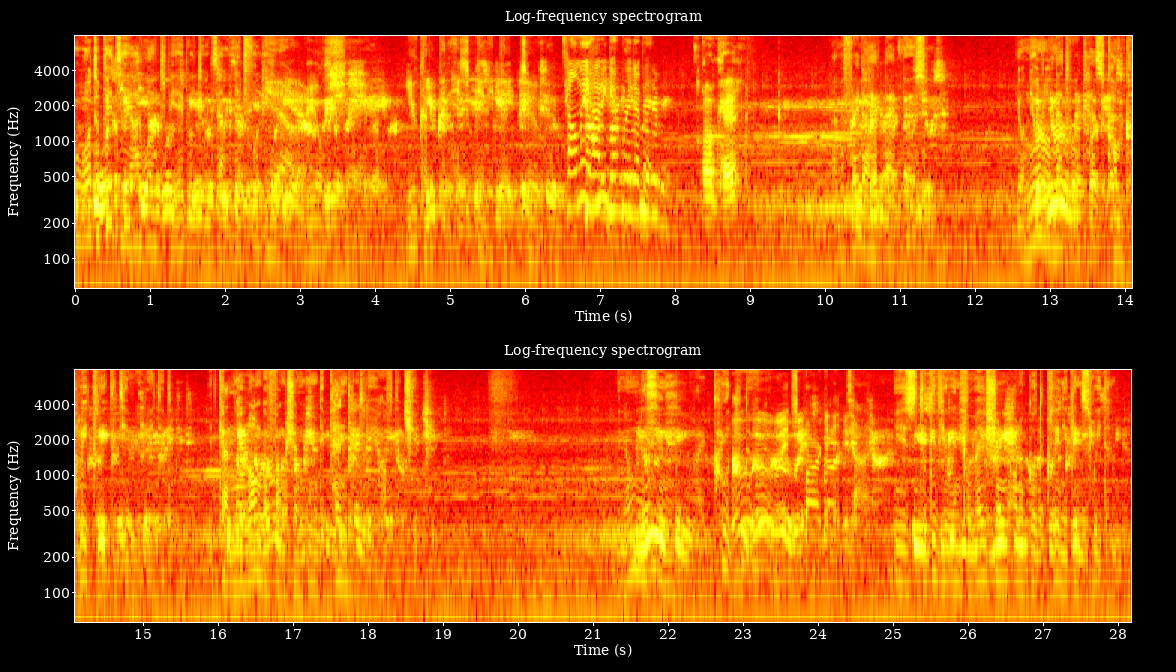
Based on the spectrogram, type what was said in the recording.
What a pity I won't be able to examine it fully. Yeah, real shame. You could have been his guinea pig too. Tell me how to get rid of it. Okay. I'm afraid I have bad news. Your neural network has completely deteriorated. It can no longer function independently of the chip. The only thing I could do Ooh, it's is to give you information on a good clinic in Sweden.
